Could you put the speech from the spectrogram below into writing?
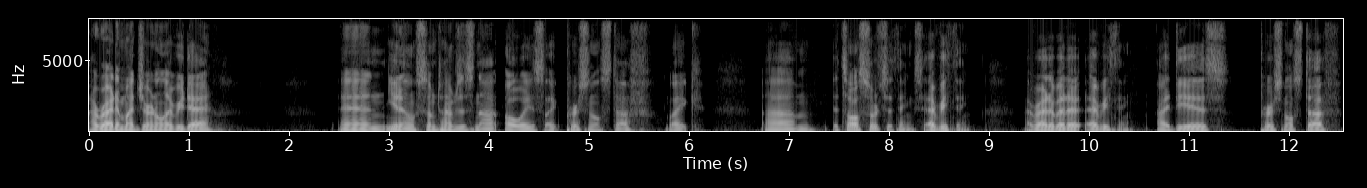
write in my journal every day. And, you know, sometimes it's not always like personal stuff. Like, um, it's all sorts of things, everything. I write about everything ideas, personal stuff,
